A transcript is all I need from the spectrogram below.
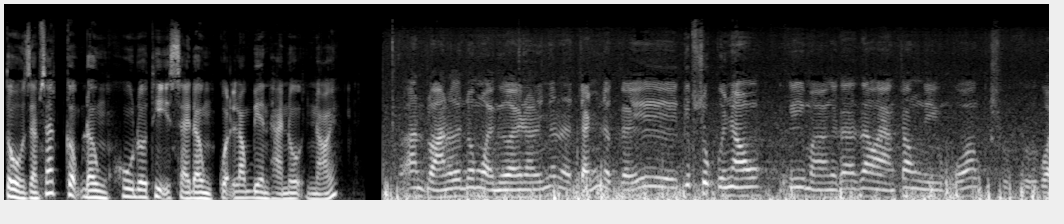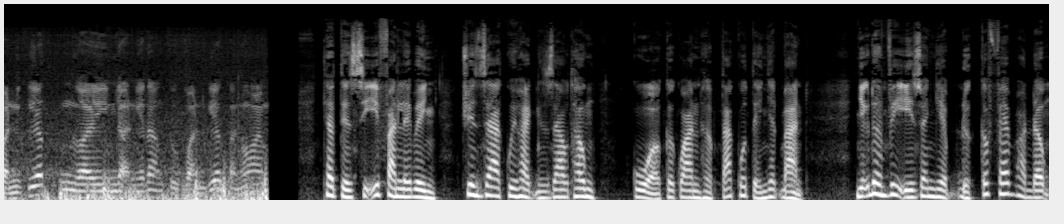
Tổ Giám sát Cộng đồng khu đô thị Sài Đồng, quận Long Biên, Hà Nội nói. An toàn hơn cho mọi người là nhất là tránh được cái tiếp xúc với nhau. Khi mà người ta giao hàng xong thì cũng có khử khuẩn kiếp, người nhận người ta khử khuẩn kiếp cả nói. Theo tiến sĩ Phan Lê Bình, chuyên gia quy hoạch giao thông của Cơ quan Hợp tác Quốc tế Nhật Bản, những đơn vị doanh nghiệp được cấp phép hoạt động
